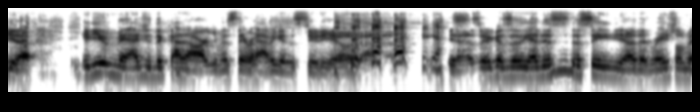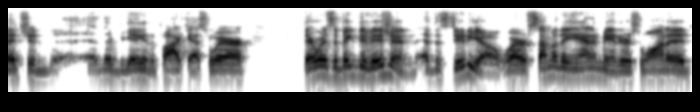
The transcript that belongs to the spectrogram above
you know, can you imagine the kind of arguments they were having in the studio? Uh, yes. yeah, so because yeah, this is the scene you know that Rachel mentioned uh, at the beginning of the podcast where there was a big division at the studio where some of the animators wanted,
